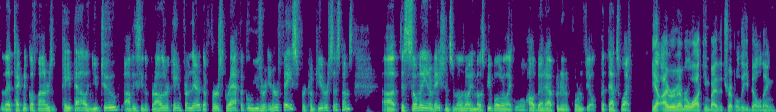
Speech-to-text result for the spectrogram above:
the, technical founders of PayPal and YouTube. Obviously, the browser came from there, the first graphical user interface for computer systems. Uh, there's so many innovations from Illinois, and most people are like, well, how'd that happen in a cornfield? But that's what. Yeah, I remember walking by the Triple E building,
